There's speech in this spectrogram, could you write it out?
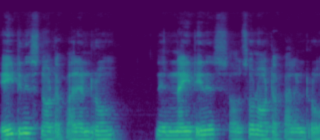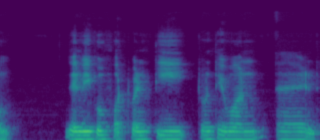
18 is not a palindrome then 19 is also not a palindrome. Then we go for 20 21 and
